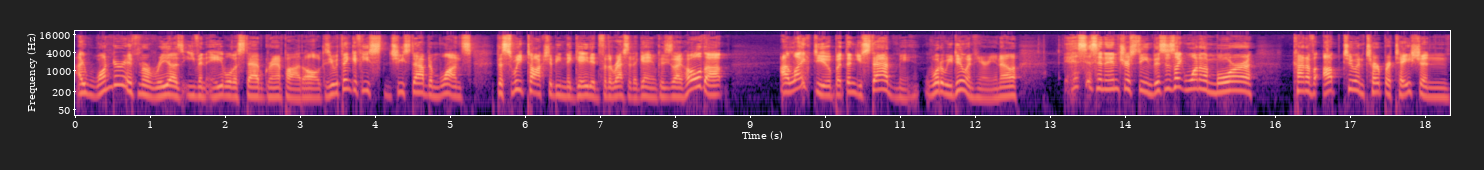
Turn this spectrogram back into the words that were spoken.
I wonder if Maria is even able to stab Grandpa at all. Because you would think if he she stabbed him once, the sweet talk should be negated for the rest of the game. Because he's like, hold up, I liked you, but then you stabbed me. What are we doing here, you know? This is an interesting. This is like one of the more kind of up to interpretation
